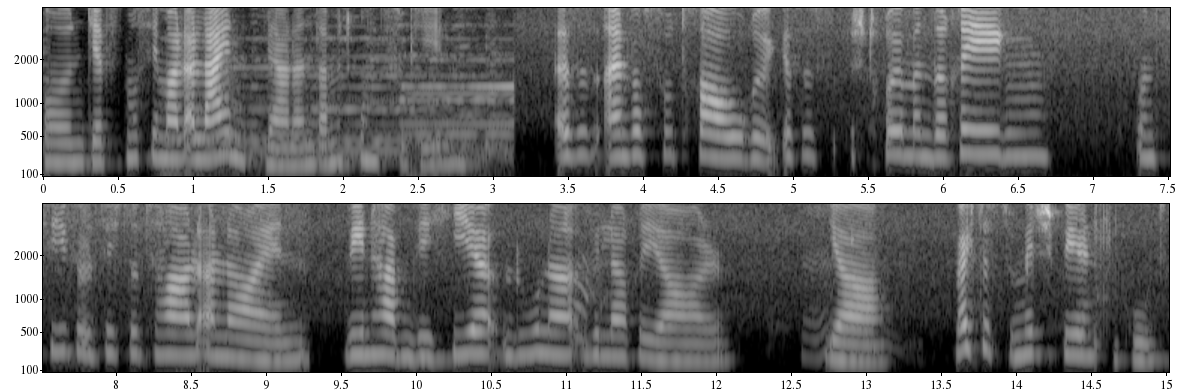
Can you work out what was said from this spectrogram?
und jetzt muss sie mal allein lernen, damit umzugehen. Es ist einfach so traurig. Es ist strömender Regen und sie fühlt sich total allein. Wen haben wir hier? Luna Villarreal. Ja. Möchtest du mitspielen? Gut.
